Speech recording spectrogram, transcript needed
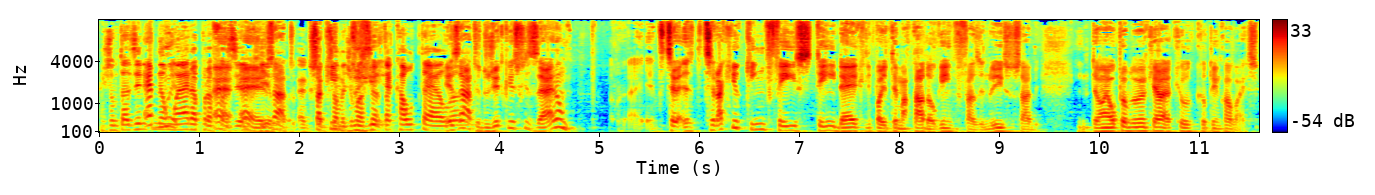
A gente não tá dizendo É que não muito- era pra é, fazer é, aquilo. exato. É que Só que de uma je- certa cautela. Exato, e do jeito que eles fizeram. Será, será que quem fez tem ideia que ele pode ter matado alguém fazendo isso, sabe? Então é o problema que, a- que eu, que eu tenho com a Vice.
